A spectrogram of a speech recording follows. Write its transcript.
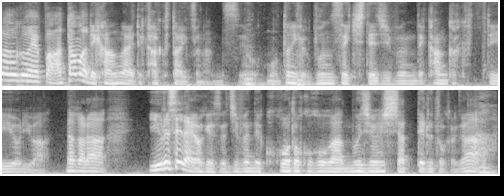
カド君はやっぱ頭で考えて書くタイプなんですよ。もうとにかく分析して自分で感覚っていうよりは。だから、許せないわけですよ。自分でこことここが矛盾しちゃってるとかが。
